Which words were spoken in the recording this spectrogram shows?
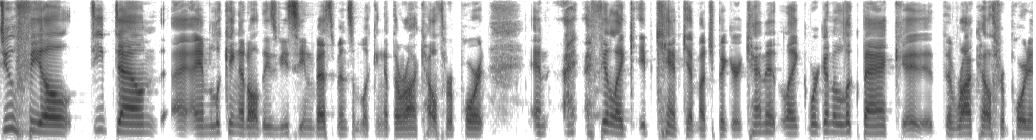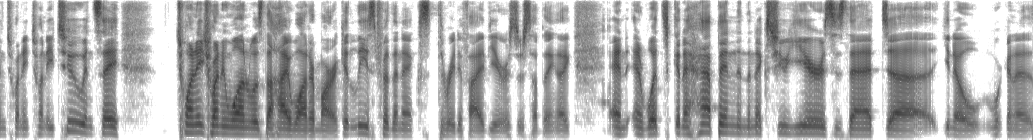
do feel deep down, I, I, am looking at all these VC investments. I'm looking at the Rock Health report, and I, I feel like it can't get much bigger, can it? Like we're going to look back at uh, the Rock Health report in 2022 and say 2021 was the high water mark at least for the next three to five years or something like and and what's going to happen in the next few years is that uh, you know we're going to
